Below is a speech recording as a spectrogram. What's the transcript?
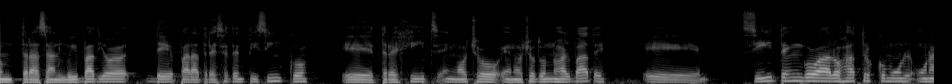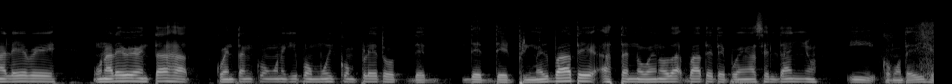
Contra San Luis batió de, para 3.75, eh, tres hits en ocho, en ocho turnos al bate. Eh, sí tengo a los Astros como un- una leve, una leve ventaja. Cuentan con un equipo muy completo. de- Desde el primer bate hasta el noveno bate te pueden hacer daño. Y como te dije,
